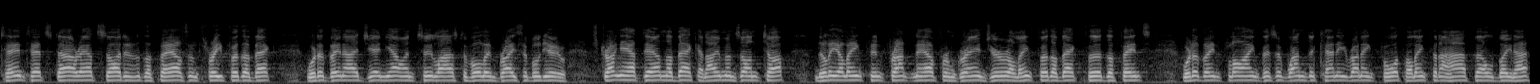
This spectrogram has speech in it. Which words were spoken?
Tantat Star outside into the thousand, three for the back. Would have been Argenio and two last of all, Embraceable You. Strung out down the back and Omens on top. Nearly a length in front now from Grandeur, A length further back, third the fence. Would have been flying visit one to Canny running fourth. A length and a half, Albina.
